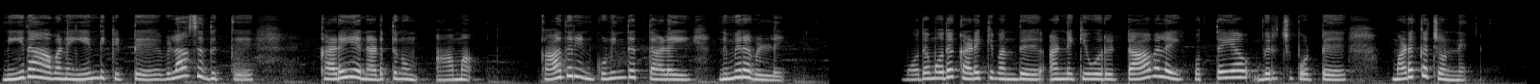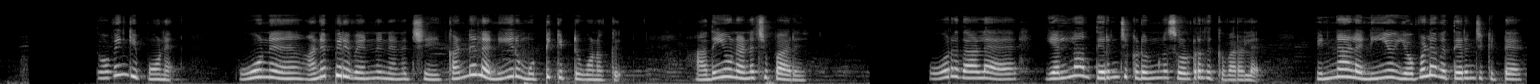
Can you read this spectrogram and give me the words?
நீதான் அவனை ஏந்திக்கிட்டு விலாசத்துக்கு கடையை நடத்தணும். ஆமா. காதரின் குனிந்த தலை நிமிரவில்லை. மொத மொத கடைக்கு வந்து அன்னைக்கு ஒரு டாவலை ஒத்தையா விரிச்சு போட்டு மடக்க சொன்னேன். துவங்கி போனேன். போன அனுப்பிடுவேன்னு நினச்சி கண்ணில் நீர் முட்டிக்கிட்டு உனக்கு. அதையும் நினச்சி பாரு. போகிறதால எல்லாம் தெரிஞ்சுக்கிடணும்னு சொல்கிறதுக்கு வரல. பின்னால் நீயும் எவ்வளவு தெரிஞ்சுக்கிட்ட?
